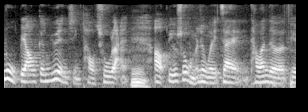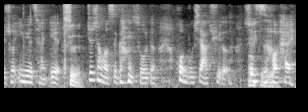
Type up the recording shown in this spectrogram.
目标跟愿景跑出来，嗯，啊，比如说我们认为在台湾的，比如说音乐产业是，就像老师刚刚说的，混不下去了，所以只好来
